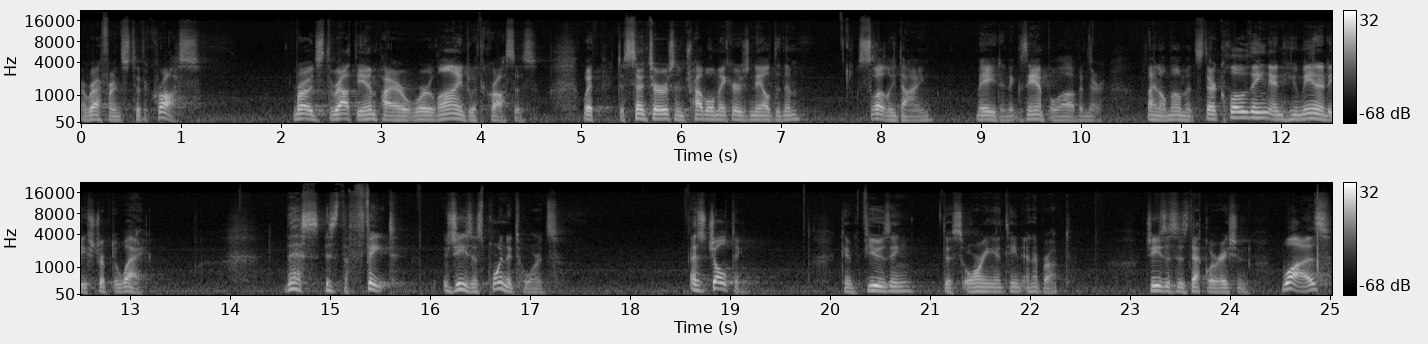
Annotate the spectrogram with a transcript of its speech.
a reference to the cross. Roads throughout the empire were lined with crosses, with dissenters and troublemakers nailed to them slowly dying, made an example of in their final moments, their clothing and humanity stripped away. This is the fate Jesus pointed towards. As jolting, confusing, disorienting, and abrupt, Jesus' declaration was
